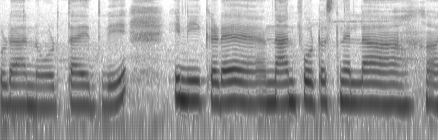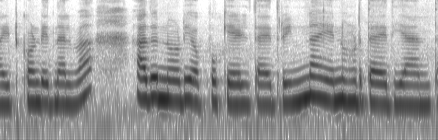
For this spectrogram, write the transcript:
ಕೂಡ ನೋಡ್ತಾ ಇದ್ವಿ. ಇನ್ನು ಈ ಕಡೆ ನಾನು ಫೋಟೋಸ್ನೆಲ್ಲ ಇಟ್ಕೊಂಡಿದ್ನಲ್ವ? ಅದನ್ನ ನೋಡಿ ಅಪ್ಪು ಕೇಳ್ತಾ ಇದ್ರು ಇನ್ನ ಏನು ಹುಡ್ತಾ ಇದೀಯಾ ಅಂತ?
